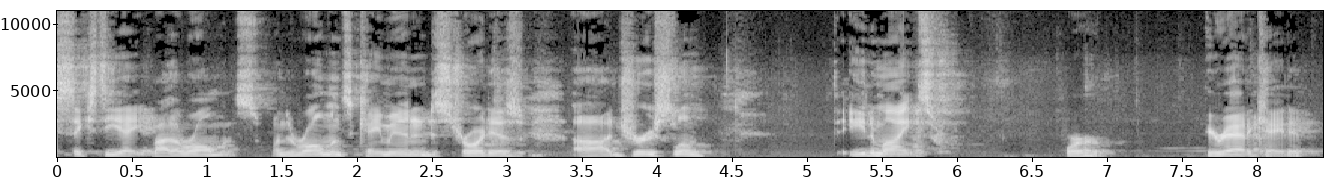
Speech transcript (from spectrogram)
68 by the Romans. When the Romans came in and destroyed his, uh, Jerusalem, the Edomites were eradicated.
